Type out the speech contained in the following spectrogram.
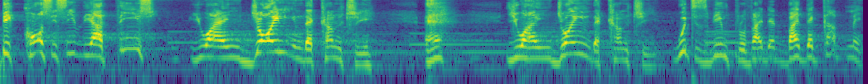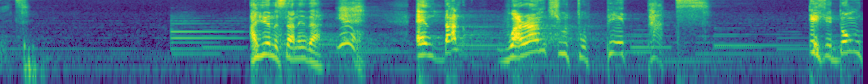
Because you see, there are things you are enjoying in the country. Eh? You are enjoying the country which is being provided by the government. Are you understanding that? Yeah. And that warrants you to pay tax. If you don't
